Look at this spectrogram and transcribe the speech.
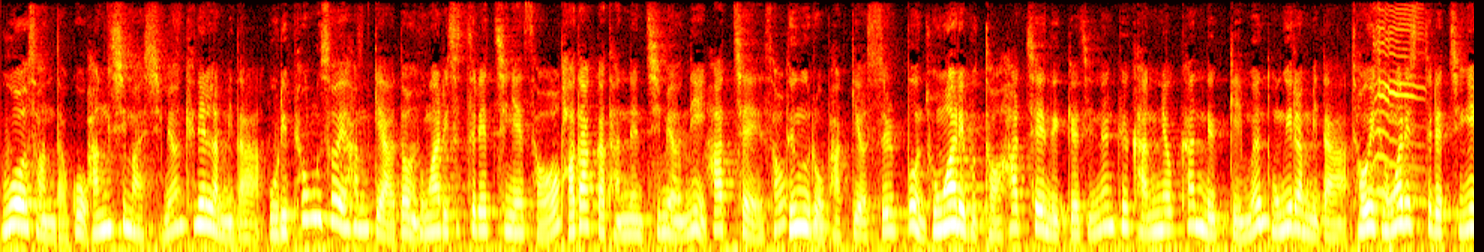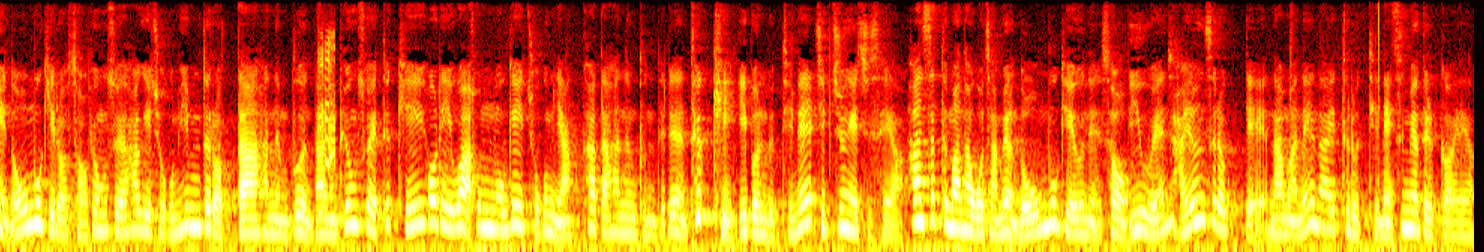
누워서 한다고 방심하시면 큰일 납니다. 우리 평소에 함께 하던 종아리 스트레칭에서 바닥과 닿는 지면이 하체에서 등으로 바뀌었을 뿐 종아리부터 하체에 느껴지는 그 강력한 느낌은 동일합니다. 저희 종아리 스트레칭이 너무 길어서 평소에 하기 조금 힘들었다 하는 분 나는 평소에 특히 허리와 손목이 조금 약하다 하는 분들은 특히 이번 루틴에 집중해 주세요. 한 세트만 하고 자면 너무 개운해서 이후엔 자연스럽게 나만의 night routine에 스며들 거예요.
